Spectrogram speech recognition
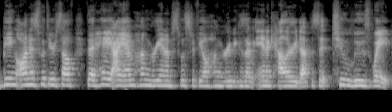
being honest with yourself that hey, I am hungry and I'm supposed to feel hungry because I'm in a calorie deficit to lose weight.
